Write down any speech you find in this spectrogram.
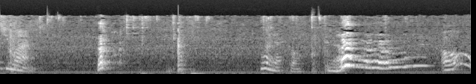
What you want? What, Echo? Oh.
